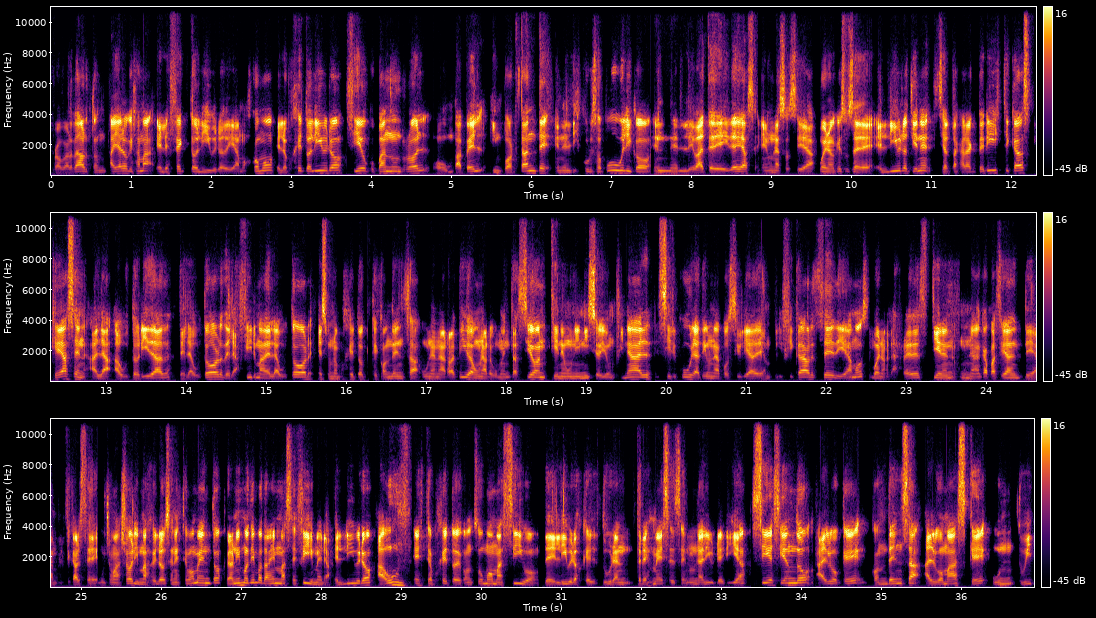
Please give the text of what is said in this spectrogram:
Robert Darton. Hay algo que se llama el efecto libro, digamos, como el objeto libro sigue ocupando un rol o un papel importante en el discurso público, en el debate de ideas en una sociedad. Bueno, ¿qué sucede? El libro tiene ciertas características que hacen a la autoridad del autor, de la firma del autor. Es un objeto que condensa una narrativa, una argumentación, tiene un inicio y un final, circula, tiene una posibilidad de amplificarse, digamos. Bueno, las redes tienen una capacidad de amplificarse mucho mayor y más veloz en este momento, pero al mismo tiempo también más efímera. El libro, aún este objeto de consumo masivo de libros que duran tres meses en una librería, sigue siendo algo que condensa algo más que un tweet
